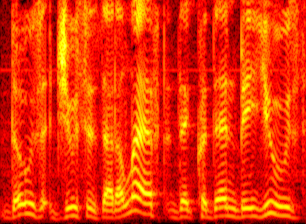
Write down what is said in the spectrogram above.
those juices that are left that could then be used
